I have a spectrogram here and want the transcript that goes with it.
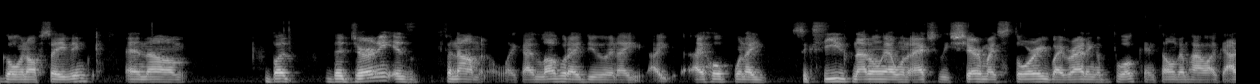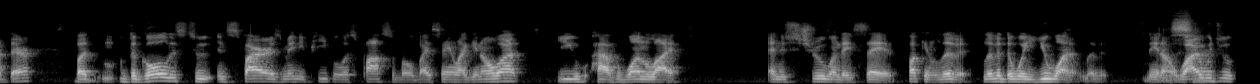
going off saving. And um, but the journey is phenomenal. Like I love what I do, and I, I I hope when I succeed, not only I want to actually share my story by writing a book and telling them how I got there, but the goal is to inspire as many people as possible by saying like, you know what, you have one life, and it's true when they say it. Fucking live it. Live it the way you want to live it. You know, yes, why would you?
